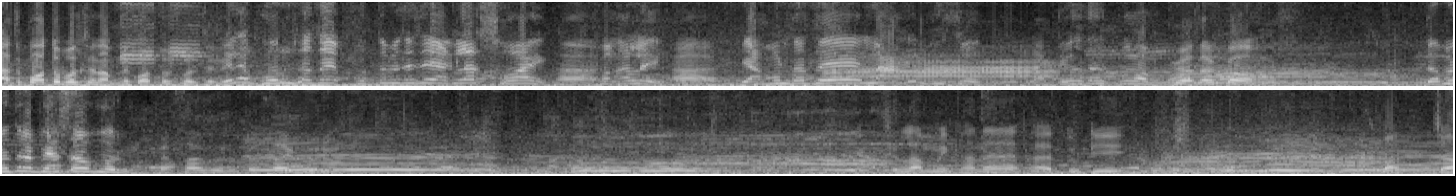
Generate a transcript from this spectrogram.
আচ্ছা কত বলছেন আপনি? কত বলছেন? গরু যাতে প্রথমে যাচ্ছে এক লাখ ছয় হ্যাঁ। সকালে হ্যাঁ। এখন পিছন দুই হাজার কম। দুই হাজার কম। তারপরে তোরা বেচাও গরু। বেসা গরু বেসা গরু। দেখছিলাম এখানে দুটি বাচ্চা।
